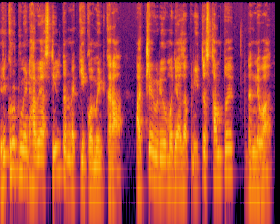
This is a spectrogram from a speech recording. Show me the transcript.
रिक्रुटमेंट हवे असतील तर नक्की कॉमेंट करा. आजच्या व्हिडिओमध्ये आज आपण इथंच थांबतोय. धन्यवाद.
